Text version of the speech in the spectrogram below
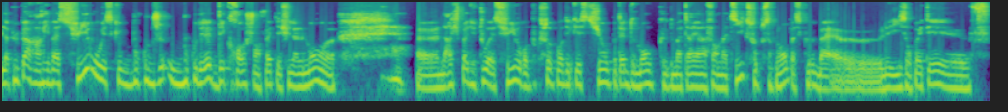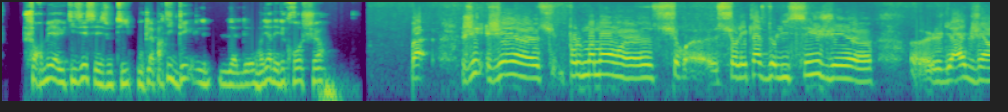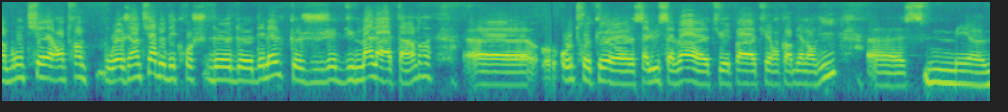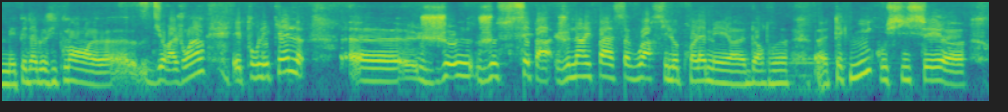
la plupart arrivent à suivre ou est-ce que beaucoup beaucoup d'élèves décrochent en fait et finalement euh, euh, n'arrivent pas du tout à suivre, que soit pour des questions peut-être de manque de matériel informatique, soit tout simplement parce que bah, euh, ils n'ont pas été formés à utiliser ces outils. Donc la partie on va dire des décrocheurs. Bah, j'ai pour le moment sur sur les classes de lycée j'ai euh, je dirais que j'ai un bon tiers, entre ouais, j'ai un tiers de décroche de, d'élèves que j'ai du mal à atteindre. Euh, autre que euh, salut, ça va, tu es pas, tu es encore bien en vie, mais mais pédagogiquement dur à joindre et pour lesquels Euh, je je sais pas. Je n'arrive pas à savoir si le problème est euh, d'ordre euh, technique ou si c'est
